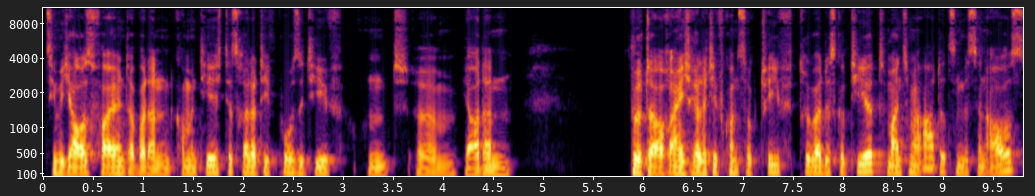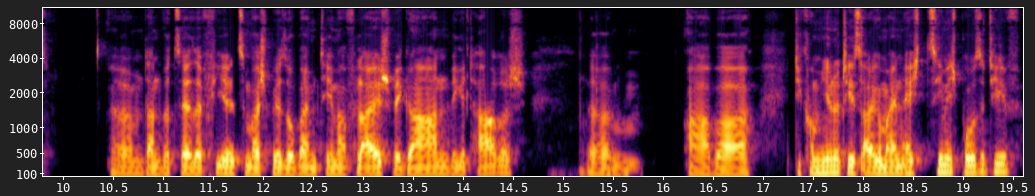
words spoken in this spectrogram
ziemlich ausfallend, aber dann kommentiere ich das relativ positiv und ähm, ja, dann wird da auch eigentlich relativ konstruktiv drüber diskutiert. Manchmal artet es ein bisschen aus. Ähm, dann wird sehr, sehr viel, zum Beispiel so beim Thema Fleisch, vegan, vegetarisch. Okay. Ähm, aber die Community ist allgemein echt ziemlich positiv.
